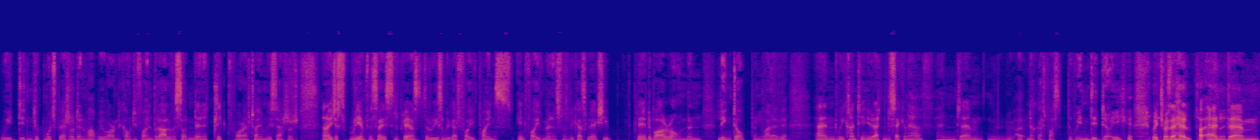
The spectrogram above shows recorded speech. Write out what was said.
we didn't look much better than what we were in the county final. But all of a sudden, then it clicked for half time we started, and I just re-emphasised to the players the reason we got five points in five minutes was because we actually played the ball around and linked up and yes. whatever. And we continued that in the second half. And um, uh, look, I suppose the wind did die, which was a help. And um,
